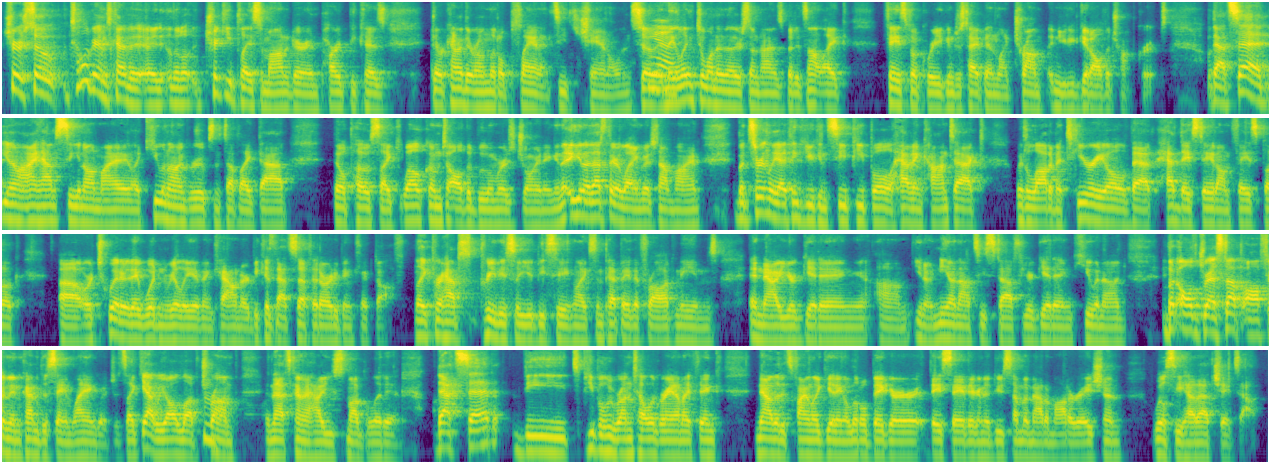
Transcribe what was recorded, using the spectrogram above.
Sure. So Telegram is kind of a, a, little tricky place to monitor in part because they're kind of their own little planets, each channel. And so yeah. and they link to one another sometimes, but it's not like Facebook where you can just type in like Trump and you could get all the Trump groups. That said, you know, I have seen on my like QAnon groups and stuff like that, they'll post like welcome to all the boomers joining and you know that's their language not mine but certainly i think you can see people having contact with a lot of material that had they stayed on facebook uh, or Twitter, they wouldn't really have encountered because that stuff had already been kicked off. Like perhaps previously you'd be seeing like some Pepe the Frog memes, and now you're getting, um, you know, neo-Nazi stuff. You're getting QAnon, but all dressed up often in kind of the same language. It's like, yeah, we all love hmm. Trump, mm-hmm. and that's kind of how you smuggle it in. That said, the people who run Telegram, I think now that it's finally getting a little bigger, they say they're going to do some amount of moderation. We'll see how that shakes out.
